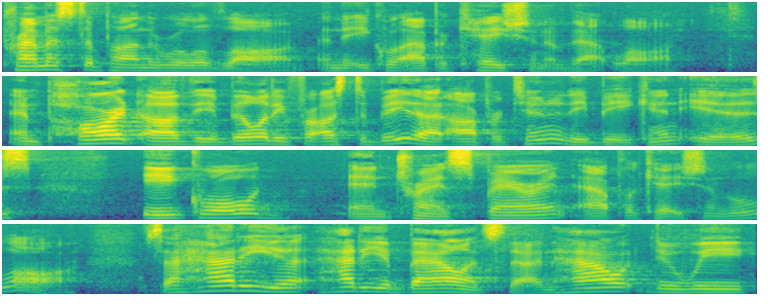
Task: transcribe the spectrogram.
premised upon the rule of law and the equal application of that law. And part of the ability for us to be that opportunity beacon is equal and transparent application of the law. So how do you how do you balance that? And how do we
